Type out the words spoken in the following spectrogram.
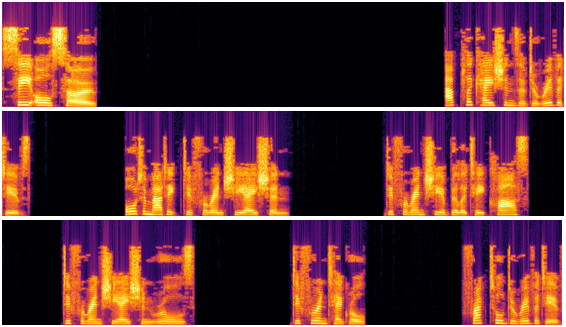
See also Applications of derivatives Automatic differentiation Differentiability class Differentiation rules Differintegral Fractal derivative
